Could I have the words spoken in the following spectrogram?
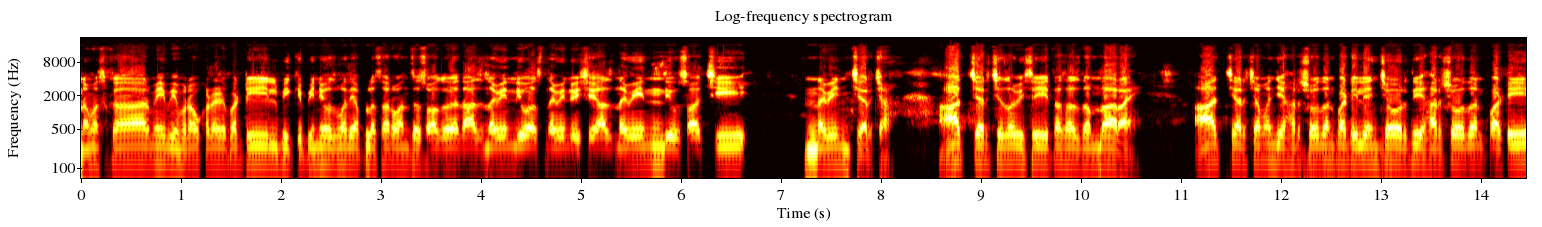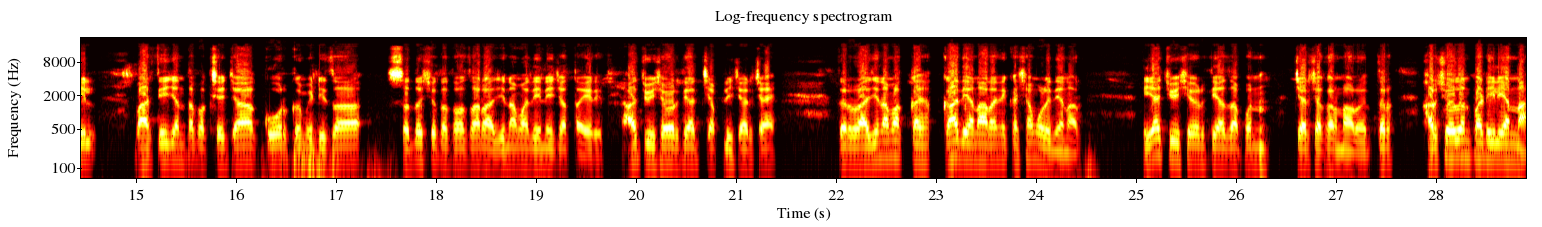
नमस्कार मी भीमराव कडाळे पाटील बी के न्यूजमध्ये आपलं सर्वांचं स्वागत. आज नवीन दिवस नवीन विषय आज नवीन दिवसाची नवीन चर्चा. आज चर्चेचा विषय तसाच दमदार आहे. आज चर्चा म्हणजे हर्षवर्धन पाटील यांच्यावरती. हर्षवर्धन पाटील भारतीय जनता पक्षाच्या कोर कमिटीचा सदस्य तत्वाचा राजीनामा देण्याच्या तयारीत. आज विषयावरती आजची आपली चर्चा आहे. तर राजीनामा का का देणार आणि कशामुळे देणार? याच विषयावरती आज आपण चर्चा करणार आहोत. तर हर्षवर्धन पाटील यांना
